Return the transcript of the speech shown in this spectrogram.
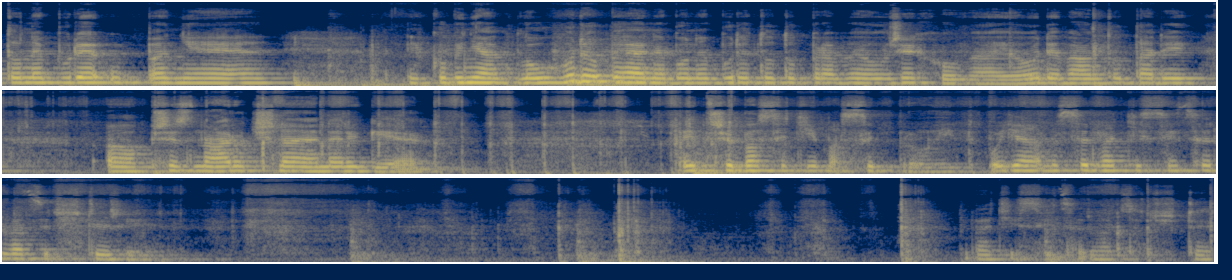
to nebude úplně jakoby nějak dlouhodobé, nebo nebude to to pravé ořechové, jo? Jde vám to tady přes náročné energie. Je třeba si tím asi projít. Podíváme se 2024. 2024.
